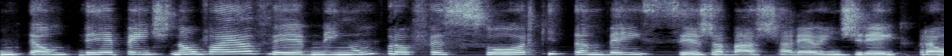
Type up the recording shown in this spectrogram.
Então, de repente, não vai haver nenhum professor que também seja bacharel em direito para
